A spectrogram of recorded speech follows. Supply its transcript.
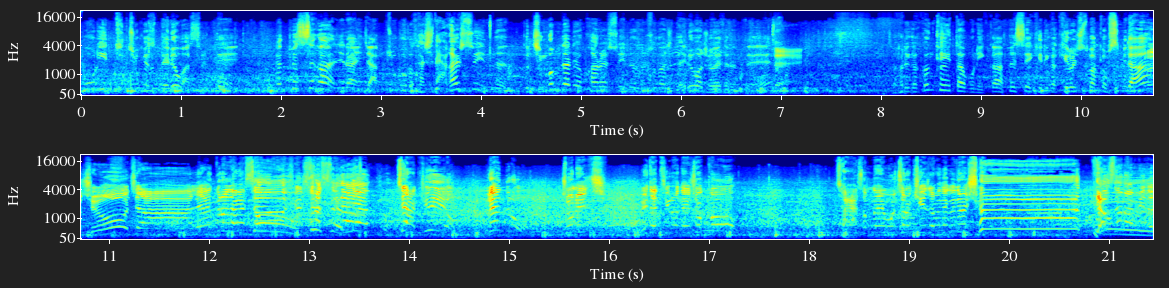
볼이 뒤쪽에서 내려왔을 패스가 아니라 이제 앞쪽으로 다시 나갈 수 있는 그 징검다리 역할을 할 수 있는 선수가 이제 내려와 줘야 되는데 네. 자, 허리가 끊겨 있다 보니까 패스의 길이가 길어질 수밖에 없습니다. 그렇죠. 자 레안드로 나갔어. 오, 실수했습니다. 레안드로. 자 기회요. 레안드로. 조니치 일단 뒤로 내줬고. 자 성남이 모처럼 기회 잡아내고 그대로 슛 벗어납니다.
